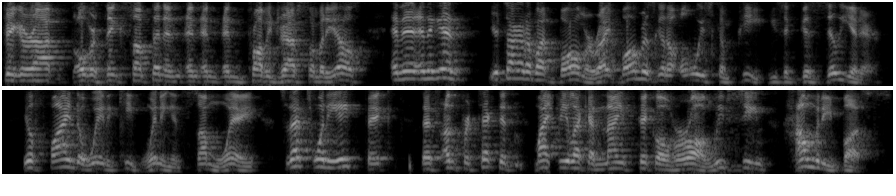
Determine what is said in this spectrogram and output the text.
figure out, overthink something, and, and, and, and probably draft somebody else. And then, and again, you're talking about Ballmer, right? Ballmer's going to always compete. He's a gazillionaire. He'll find a way to keep winning in some way. So that 28th pick that's unprotected might be like a ninth pick overall. We've seen how many busts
